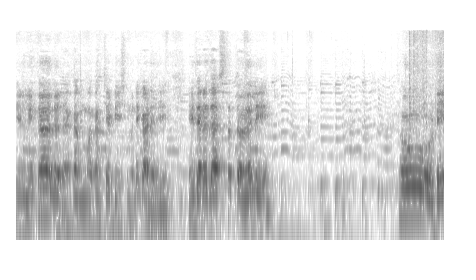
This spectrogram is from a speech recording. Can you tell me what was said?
तेल नितळलं ना का मगाच्या डिशमध्ये काढायचे. हे जरा जास्त तळले. थोडे.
